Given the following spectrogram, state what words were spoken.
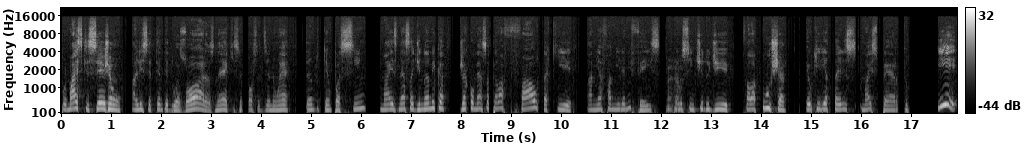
por mais que sejam ali 72 horas, né, que você possa dizer não é tanto tempo assim, mas nessa dinâmica já começa pela falta que a minha família me fez aham. pelo sentido de falar, puxa, eu queria ter eles mais perto. E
